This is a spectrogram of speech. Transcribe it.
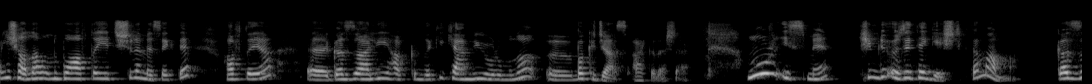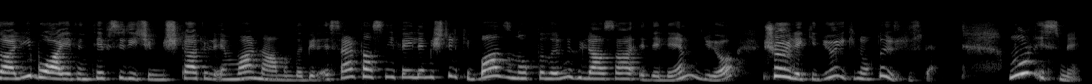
İnşallah onu bu hafta yetiştiremesek de haftaya e, Gazali hakkındaki kendi yorumunu e, bakacağız arkadaşlar. Nur ismi, şimdi özete geçtik tamam mı? Gazali bu ayetin tefsiri için Mişkatül Envar namında bir eser tasnif eylemiştir ki bazı noktalarını hülasa edelim diyor. Şöyle ki diyor iki nokta üst üste. Nur ismi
